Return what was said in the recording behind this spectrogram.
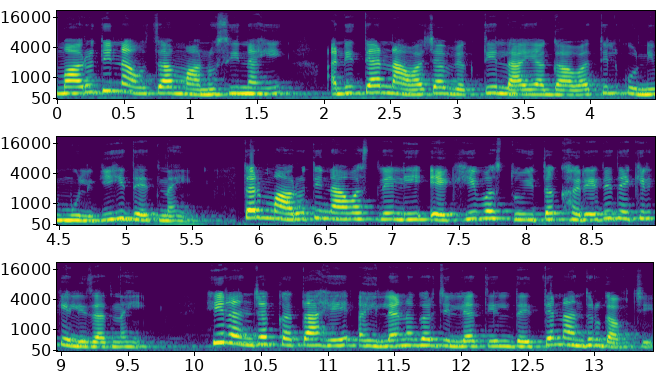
मारुती नावचा माणूसही नाही आणि त्या नावाच्या व्यक्तीला या गावातील कोणी मुलगीही देत नाही. तर मारुती नाव असलेली एकही वस्तू इथं खरेदी देखील केली जात नाही. ही रंजक कथा आहे अहिल्यानगर जिल्ह्यातील दैत्य नांदूर गावची.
